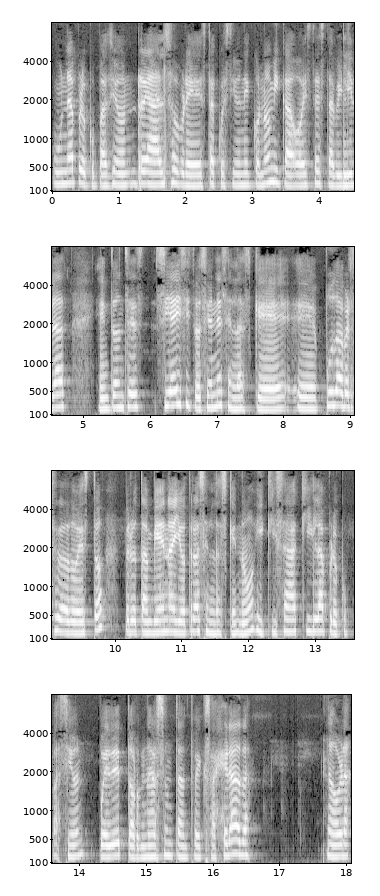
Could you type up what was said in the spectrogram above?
una preocupación real sobre esta cuestión económica o esta estabilidad. Entonces, sí hay situaciones en las que eh, pudo haberse dado esto, pero también hay otras en las que no, y quizá aquí la preocupación puede tornarse un tanto exagerada. Ahora,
